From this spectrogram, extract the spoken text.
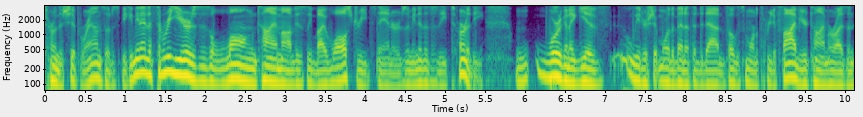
turn the ship around, so to speak. I mean, three years is a long time, obviously, by Wall Street standards. I mean, this is eternity. We're going to give leadership more the benefit of the doubt and focus more on a three to five year time horizon.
